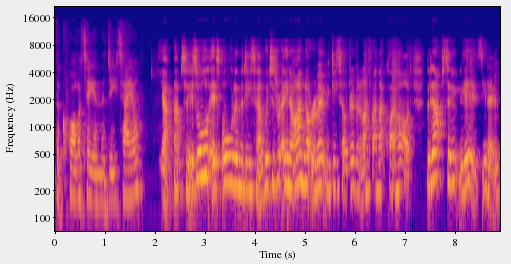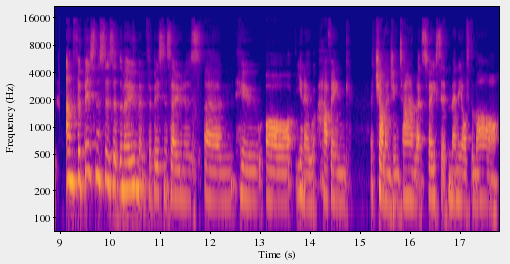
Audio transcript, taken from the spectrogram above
the quality and the detail. Yeah, absolutely. It's all it's all in the detail, which is you know I'm not remotely detail driven, and I find that quite hard. But it absolutely is, you know. And for businesses at the moment, for business owners um, who are you know having a challenging time, let's face it, many of them are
